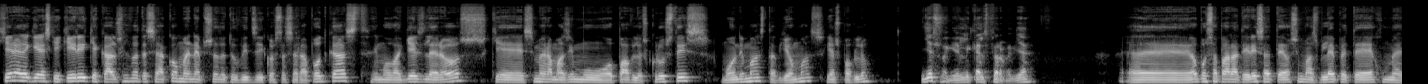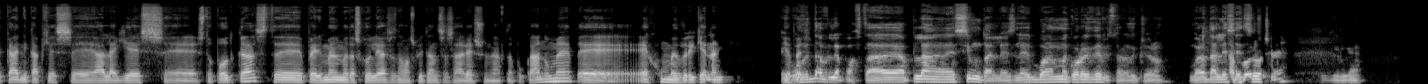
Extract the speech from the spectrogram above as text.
Χαίρετε κυρίες και κύριοι και καλώς ήρθατε σε ακόμα ένα επεισόδιο του VG24 Podcast. Είμαι ο Βαγγέλης Λερός και σήμερα μαζί μου ο Παύλος Κρούστης, μόνοι μας, τα δυο μας. Γεια σου, Παύλο. Γεια σου, Βαγγέλη. Καλησπέρα, παιδιά. Ε, όπως θα παρατηρήσατε, όσοι μας βλέπετε, έχουμε κάνει κάποιες ε, αλλαγές ε, στο podcast. Ε, περιμένουμε τα σχόλιά σας να μας πείτε αν σας αρέσουν αυτά που κάνουμε. Ε, έχουμε βρει και έναν... Εγώ δεν τα βλέπω αυτά, απλά εσύ μου τα λες. Δηλαδή, μπορεί να με κοροϊδεύεις τώρα, δεν ξέρω. Μπορεί να τα λες έτσι. Μπορούσε.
